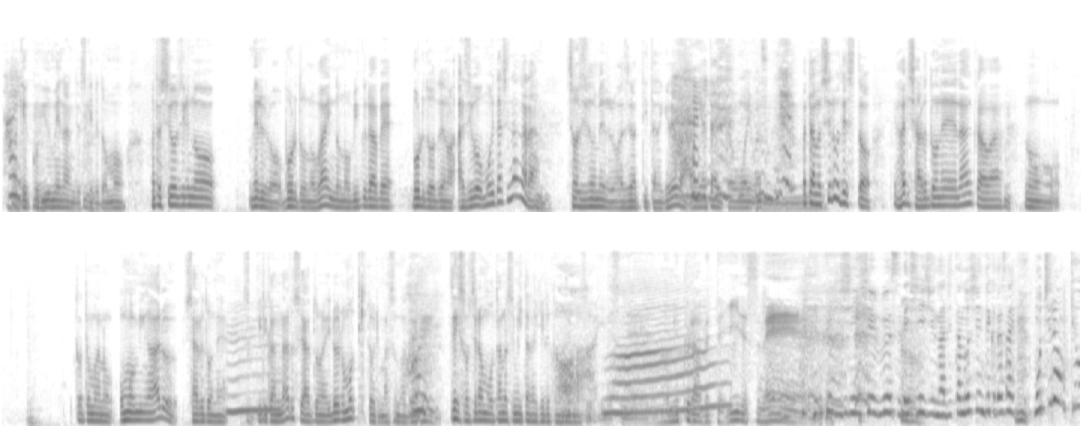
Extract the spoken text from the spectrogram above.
ーはい。が結構有名なんですけれども、また塩尻のメルローボルドーのワインの飲み比べボルドーでの味を思い出しながら、塩尻のメルローを味わっていただければありがたいと思います。またあの白ですとやはりシャルドネなんかは、あのとてもあの重みがあるシャルドネすっきり感のあるシャルドネいろいろ持ってきておりますので、ぜひそちらもお楽しみいただけると思います。いいですね。飲み比べていいですね。ぜひ新州ブースで新州の味楽しんでください、もちろん今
